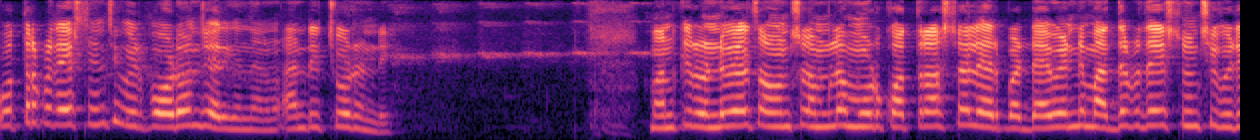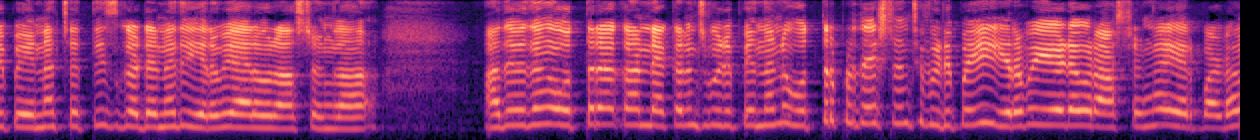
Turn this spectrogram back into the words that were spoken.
ఉత్తరప్రదేశ్ నుంచి విడిపోవడం జరిగింది అనమాట అంటే చూడండి. మనకి రెండు వేల సంవత్సరంలో మూడు కొత్త రాష్ట్రాలు ఏర్పడ్డాయి. అవండి మధ్యప్రదేశ్ నుంచి విడిపోయిన ఛత్తీస్గఢ్ అనేది ఇరవై ఆరవ రాష్ట్రంగా. అదేవిధంగా ఉత్తరాఖండ్ ఎక్కడి నుంచి విడిపోయిందంటే ఉత్తరప్రదేశ్ నుంచి విడిపోయి ఇరవై ఏడవ రాష్ట్రంగా ఏర్పడడం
